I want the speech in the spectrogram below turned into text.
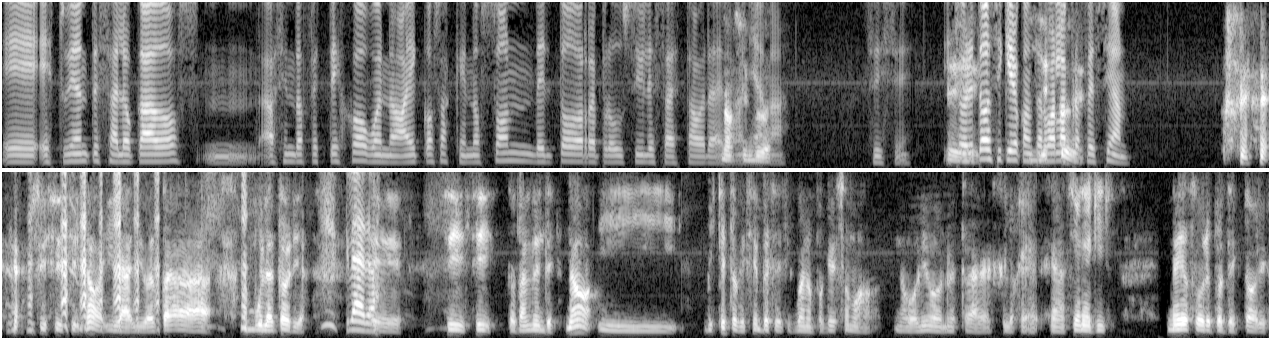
eh, estudiantes alocados mm, haciendo festejo, bueno, hay cosas que no son del todo reproducibles a esta hora de la mañana. Sí, sí. Y sobre todo si quiero conservar la profesión. sí, sí, sí, no, y la libertad ambulatoria. Claro. Eh, sí, sí, totalmente. No, y, viste esto que siempre se dice, bueno, porque somos, nos volvimos nuestra generación X medio sobreprotectores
